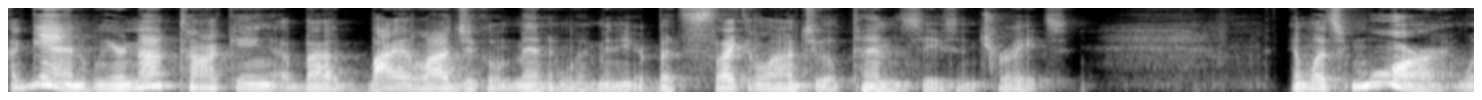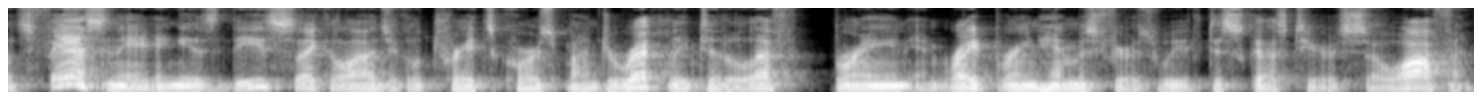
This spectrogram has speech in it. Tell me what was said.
Again, we are not talking about biological men and women here, but psychological tendencies and traits. And what's more, what's fascinating is these psychological traits correspond directly to the left brain and right brain hemispheres we've discussed here so often,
